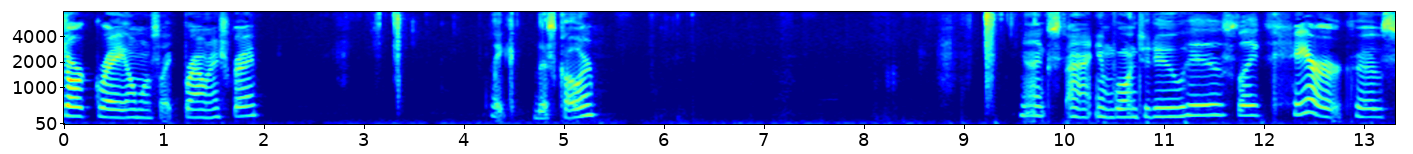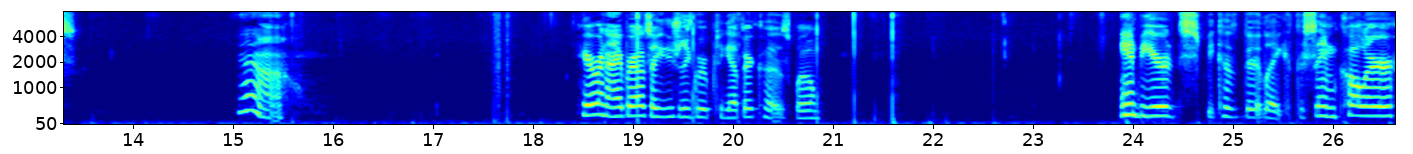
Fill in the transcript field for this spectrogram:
dark gray, almost like brownish gray. Like this color. Next, I am going to do his like hair, cause yeah, Hair and eyebrows I usually group together because, well, and beards because they're like the same color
